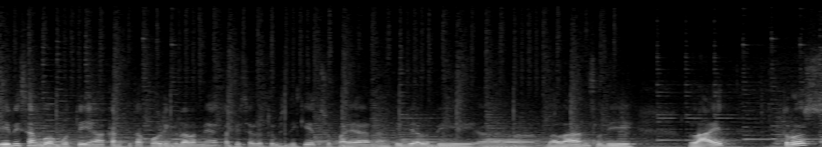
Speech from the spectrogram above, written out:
irisan bawang putih yang akan kita folding ke dalamnya. Tapi saya udah tumis sedikit supaya nanti dia lebih uh, balance lebih light. Terus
